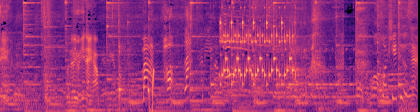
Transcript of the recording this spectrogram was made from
ดีมันจะอยู่ที่ไหนครับ บ้านเพาะรัก คนคิดถึงอะ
